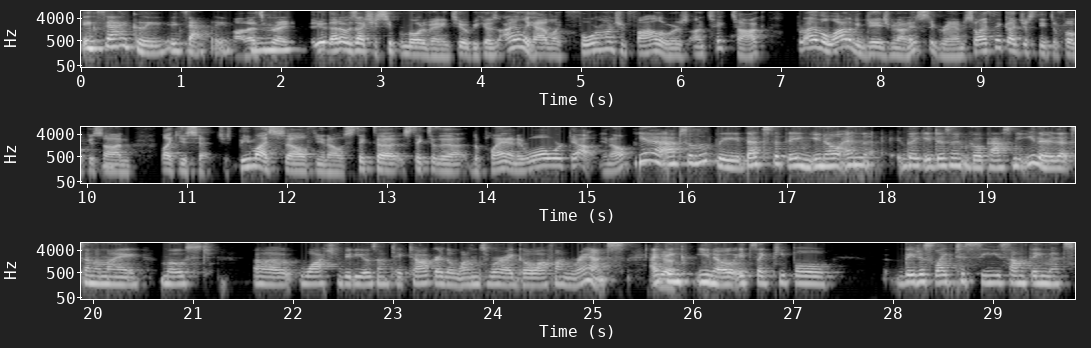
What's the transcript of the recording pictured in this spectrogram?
exactly. Exactly. Oh, that's mm-hmm. great. That was actually super motivating too, because I only have like 400 followers on TikTok but I have a lot of engagement on Instagram. So I think I just need to focus mm. on, like you said, just be myself, you know, stick to stick to the the plan it will all work out, you know? Yeah, absolutely. That's the thing, you know, and like it doesn't go past me either that some of my most uh, watched videos on TikTok are the ones where I go off on rants. I yeah. think, you know, it's like people they just like to see something that's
